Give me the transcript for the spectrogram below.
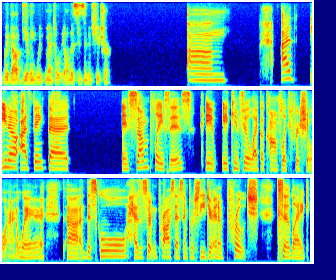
without dealing with mental illnesses in the future? Um, I, you know, I think that in some places it it can feel like a conflict for sure where uh, the school has a certain process and procedure and approach to like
